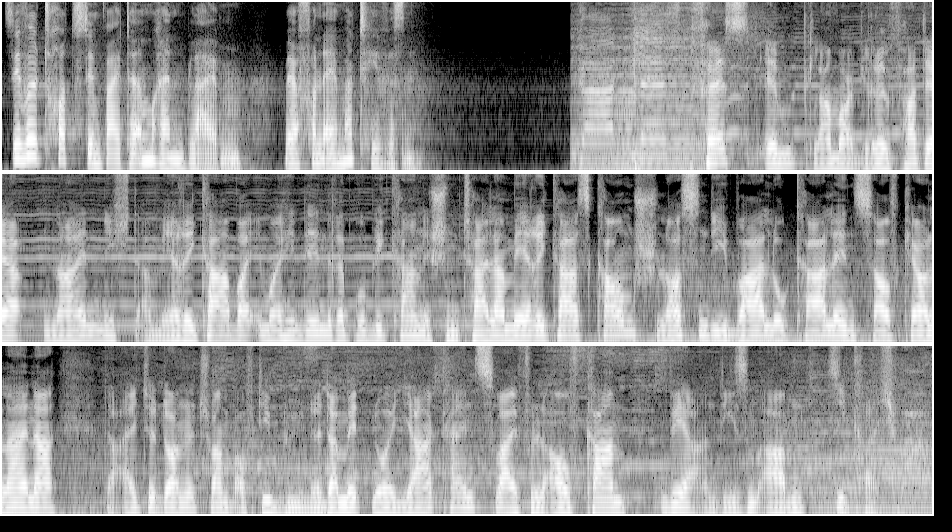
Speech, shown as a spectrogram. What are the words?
Sie will trotzdem weiter im Rennen bleiben. Mehr von Elmar Thewissen. Fest im Klammergriff hat er, nein, nicht Amerika, aber immerhin den republikanischen Teil Amerikas. Kaum schlossen die Wahllokale in South Carolina der alte Donald Trump auf die Bühne, damit nur ja kein Zweifel aufkam, wer an diesem Abend siegreich war.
